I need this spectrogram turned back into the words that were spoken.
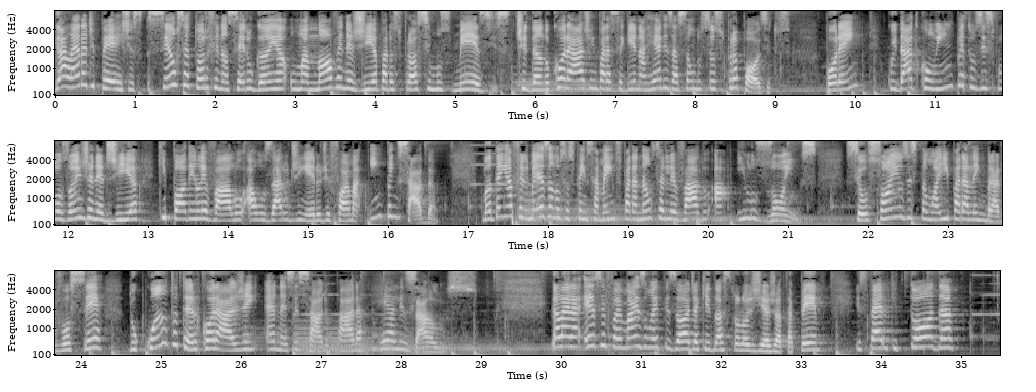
Galera de peixes, seu setor financeiro ganha uma nova energia para os próximos meses, te dando coragem para seguir na realização dos seus propósitos. Porém, cuidado com ímpetos e explosões de energia que podem levá-lo a usar o dinheiro de forma impensada. Mantenha firmeza nos seus pensamentos para não ser levado a ilusões. Seus sonhos estão aí para lembrar você do quanto ter coragem é necessário para realizá-los. Galera, esse foi mais um episódio aqui do Astrologia JP. Espero que toda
